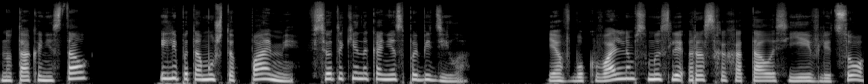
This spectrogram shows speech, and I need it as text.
но так и не стал, или потому что Памми все-таки наконец победила. Я в буквальном смысле расхохоталась ей в лицо,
